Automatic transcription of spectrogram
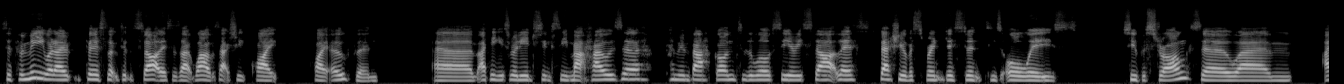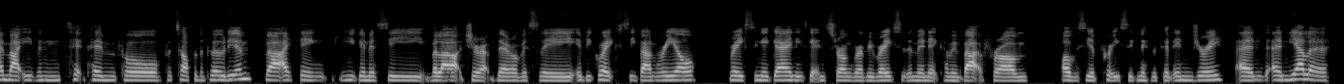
So for me, when I first looked at the start list, I was like, wow, it's actually quite quite open. Um, I think it's really interesting to see Matt Hauser coming back onto the World Series start list, especially over sprint distance. He's always super strong. So um, I might even tip him for for top of the podium. But I think you're going to see Vilaça up there. Obviously, it'd be great to see Van Riel racing again. He's getting stronger every race at the minute, coming back from obviously a pretty significant injury. And and Jelle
